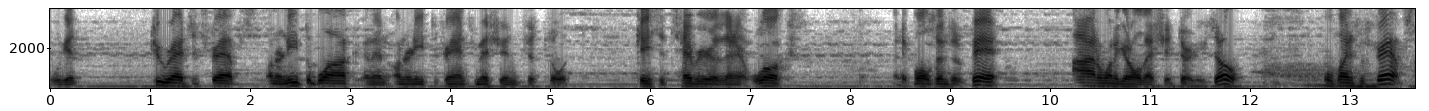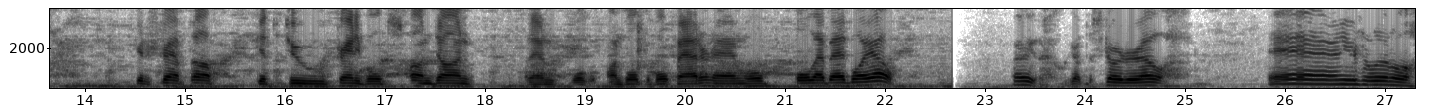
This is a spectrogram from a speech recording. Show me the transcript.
We'll get two ratchet straps underneath the block and then underneath the transmission just so it, in case it's heavier than it looks and it falls into the pit. I don't want to get all that shit dirty. So we'll find some straps, get it strapped up, get the two tranny bolts undone, then we'll unbolt the bolt pattern and we'll pull that bad boy out. Alright, we got the starter out. And here's a little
